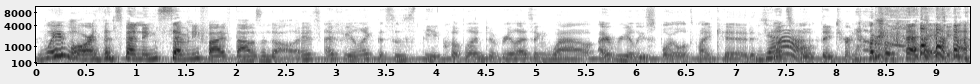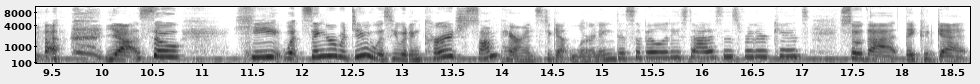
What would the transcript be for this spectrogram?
way more than spending seventy five thousand dollars. I feel like this is the equivalent of realizing, wow, I really spoiled my kid. Let's hope they turn out okay. yeah. So he what Singer would do was he would encourage some parents to get learning disability statuses for their kids so that they could get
